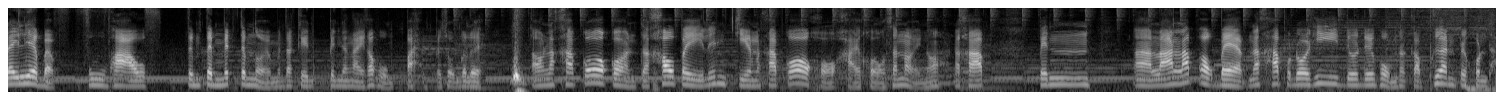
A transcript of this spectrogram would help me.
ได้เรียกแบบฟูลพาวเต็มเต็มเม็ดเต็มหน่วยมันจะเกเป็นยังไงครับผมไปไปชมกันเลย เอาละครับก็ก่อนจะเข้าไปเล่นเกมนะครับ ก็ขอขายของสักหน่อยเนาะนะครับ เป็นร้านรับออกแบบนะครับ โดยที่โดยโดยผมกับเพื่อนเป็นคนท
